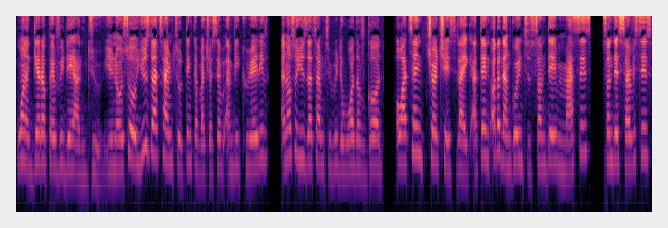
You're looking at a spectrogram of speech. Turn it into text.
want to get up every day and do, you know. So use that time to think about yourself and be creative, and also use that time to read the Word of God or attend churches like attend other than going to sunday masses sunday services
